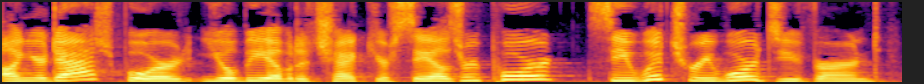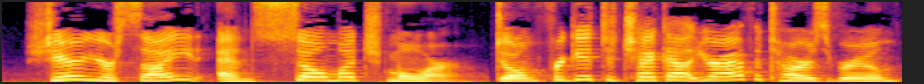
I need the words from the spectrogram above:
On your dashboard, you'll be able to check your sales report, see which rewards you've earned, share your site, and so much more. Don't forget to check out your avatars room.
